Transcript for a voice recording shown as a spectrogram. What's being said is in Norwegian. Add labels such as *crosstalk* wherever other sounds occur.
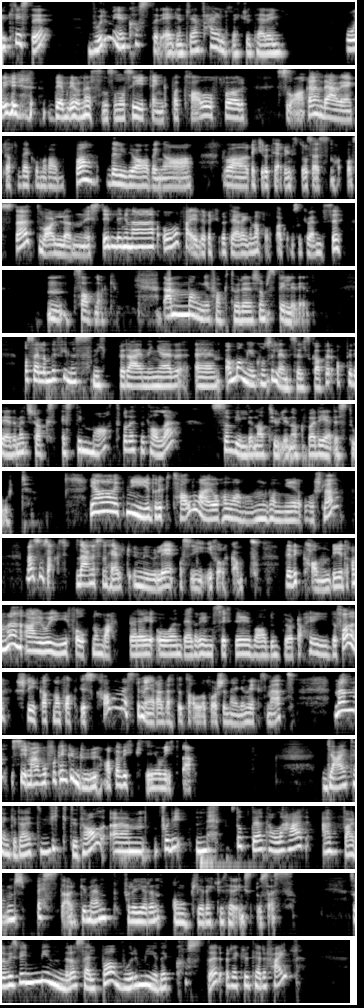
Du Kristin, hvor mye koster egentlig en feilrekruttering? Oi, *laughs* det blir jo nesten som å si tenk på et tall, for svaret det er jo egentlig at det kommer an på. Det vil jo avhenge av hva rekrutteringsprosessen har kostet, hva lønnen i stillingen er, og hva feilrekrutteringen har fått av konsekvenser. Mm, sant nok. Det er mange faktorer som spiller inn. Og selv om det finnes snittberegninger, eh, og mange konsulentselskaper opererer med et slags estimat på dette tallet, så vil det naturlig nok variere stort. Ja, et mye brukt tall er jo halvannen ganger årslønn. Men som sagt, det er nesten helt umulig å si i forkant. Det vi kan bidra med, er jo å gi folk noen verktøy og en bedre innsikt i hva du bør ta høyde for, slik at man faktisk kan estimere dette tallet for sin egen virksomhet. Men si meg, hvorfor tenker du at det er viktig å vite det? Jeg tenker det er et viktig tall, um, fordi nettopp det tallet her er verdens beste argument for å gjøre en ordentlig rekrutteringsprosess. Så hvis vi minner oss selv på hvor mye det koster å rekruttere feil,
